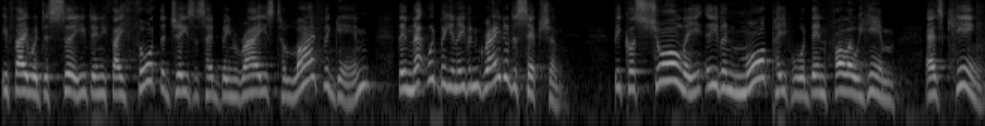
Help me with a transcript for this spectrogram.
if they were deceived and if they thought that Jesus had been raised to life again, then that would be an even greater deception. Because surely even more people would then follow him as king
